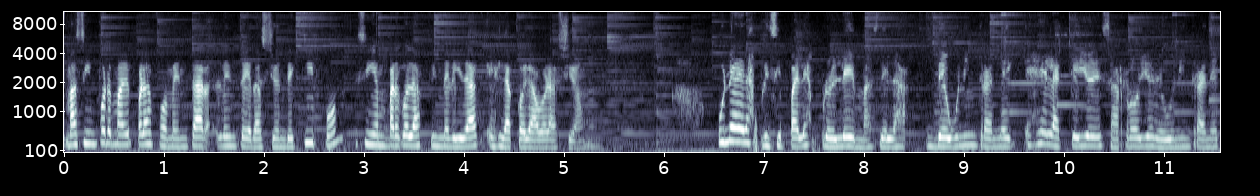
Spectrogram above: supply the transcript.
más informal para fomentar la integración de equipo, sin embargo la finalidad es la colaboración. Uno de los principales problemas de, la, de un intranet es el aquello desarrollo de una intranet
